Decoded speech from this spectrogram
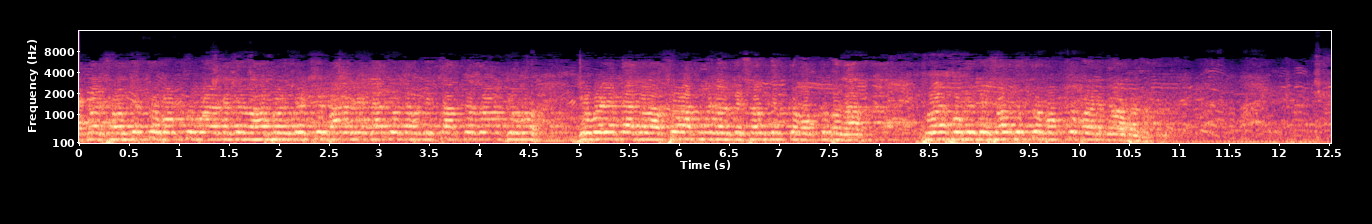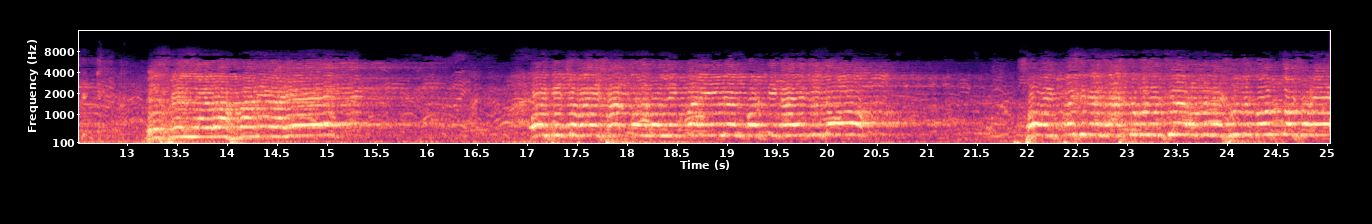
এখন সংযুক্ত বক্তব্য রাখার জন্য আহ্বান করছি বাংলাদেশ জাতীয়তাবাদী ছাত্র দল যুব সোহাগ মন্ডলকে সংযুক্ত বক্তব্য নাম সোহাগ মুখীকে সংযুক্ত বক্তব্য রাখার ঐতিহ্যবাহী সাতক্ষণ মল্লিকবাড়ি ইউনিয়ন কর্তৃক আয়োজিত। শহীদ প্রেসিডেন্ট রাষ্ট্রপতি সুযোগ উত্তরসরে।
